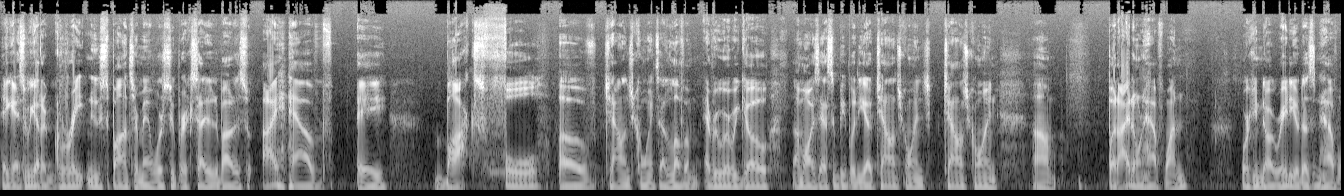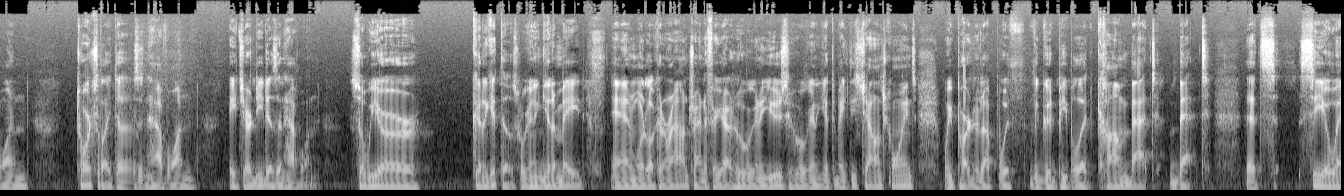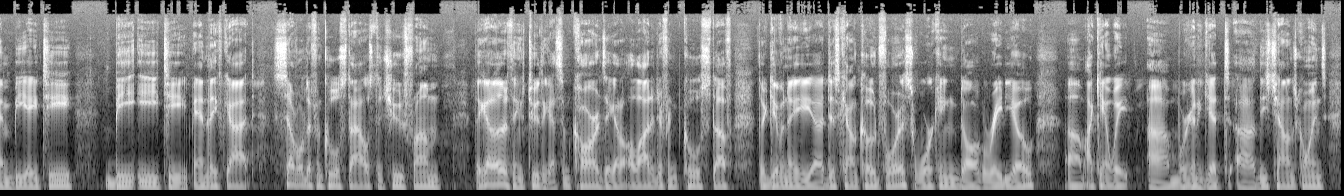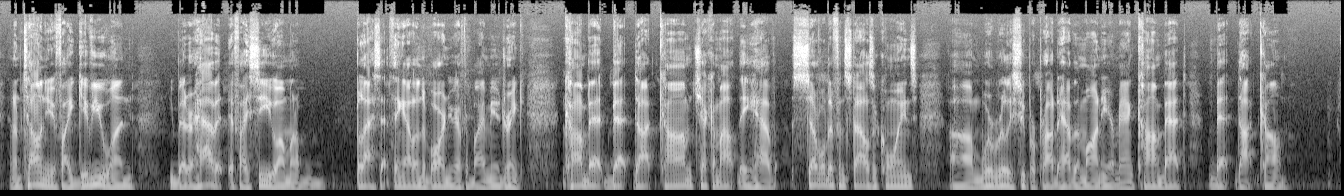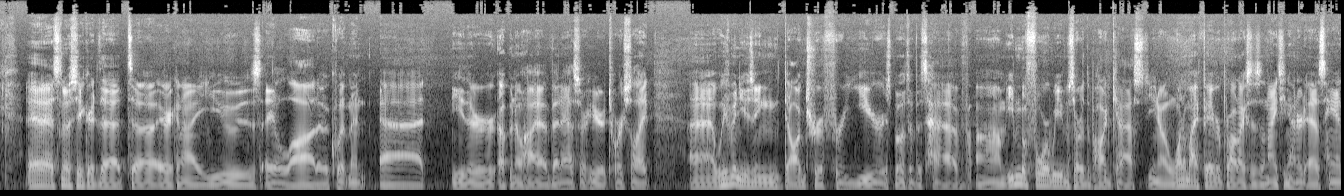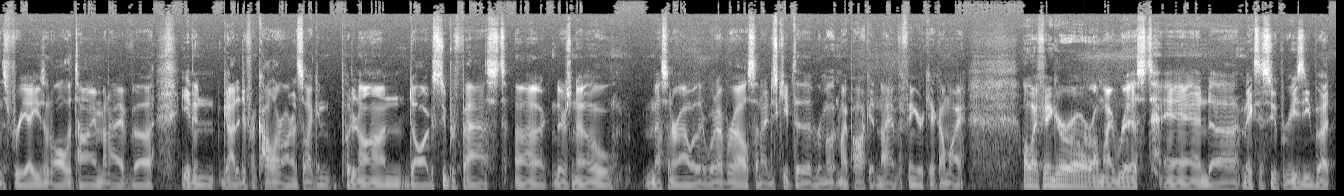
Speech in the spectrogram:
Hey guys, we got a great new sponsor, man. We're super excited about this. I have a box full of challenge coins. I love them. Everywhere we go, I'm always asking people, "Do you got a challenge coin? Challenge coin?" Um, but I don't have one. Working Dog Radio doesn't have one. Torchlight doesn't have one. HRD doesn't have one. So we are going to get those. We're going to get them made. And we're looking around trying to figure out who we're going to use, who we're going to get to make these challenge coins. We partnered up with the good people at Combat Bet. That's C O M B A T B E T. And they've got several different cool styles to choose from. They got other things too. They got some cards. They got a lot of different cool stuff. They're giving a uh, discount code for us, Working Dog Radio. Um, I can't wait. Um, we're going to get uh, these challenge coins. And I'm telling you, if I give you one, you better have it. If I see you, I'm going to blast that thing out on the bar and you have to buy me a drink. Combatbet.com. Check them out. They have several different styles of coins. Um, we're really super proud to have them on here, man. Combatbet.com. Yeah, it's no secret that uh, Eric and I use a lot of equipment at either up in Ohio at VetAss or here at Torchlight. Uh, we've been using Dogtra for years. Both of us have. Um, even before we even started the podcast, you know, one of my favorite products is the 1900S hands free. I use it all the time, and I've uh, even got a different collar on it so I can put it on dogs super fast. Uh, there's no messing around with it or whatever else, and I just keep the remote in my pocket and I have the finger kick on my on my finger or on my wrist and uh, makes it super easy. But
